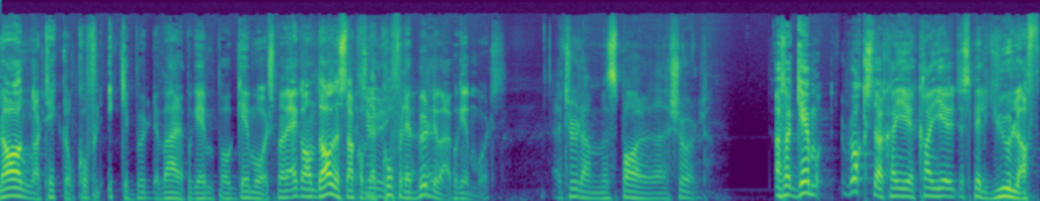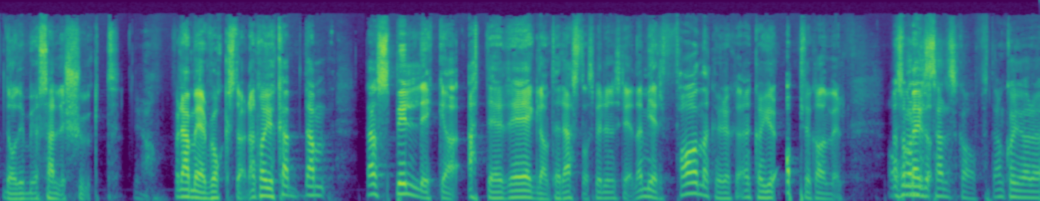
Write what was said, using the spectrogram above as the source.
lang artikkel om hvorfor det ikke burde være på Game, på Game Awards. Men jeg og Daniel snakka om det, hvorfor det det. burde være på Game Awards. jeg tror de sparer det sjøl. Altså, Game, Rockstar kan gi, kan gi ut et spill julaften, og de blir å selge sjukt. Ja. For de er Rockstar. De, kan, de, de spiller ikke etter reglene til resten av spillindustrien. De gir faen, de kan, de kan gjøre absolutt hva de vil. Og alle selskap de kan gjøre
